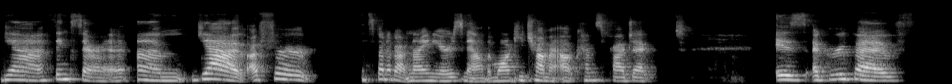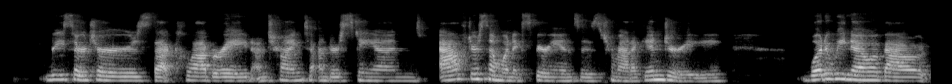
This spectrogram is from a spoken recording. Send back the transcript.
Yeah, thanks, Sarah. Um, yeah, uh, for it's been about nine years now. The Milwaukee Trauma Outcomes Project is a group of researchers that collaborate on trying to understand after someone experiences traumatic injury what do we know about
